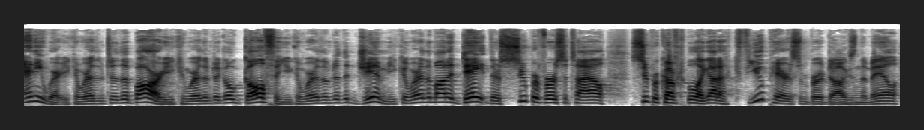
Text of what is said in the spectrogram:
anywhere. You can wear them to the bar. You can wear them to go golfing. You can wear them to the gym. You can wear them on a date. They're super versatile, super comfortable. I got a few pairs from Birddogs in the mail.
